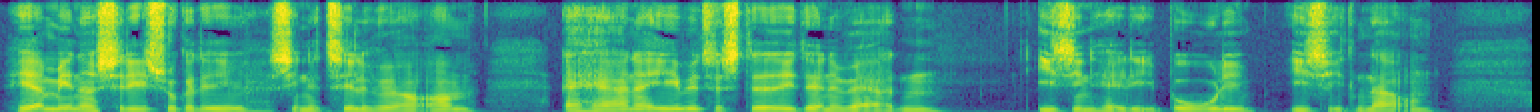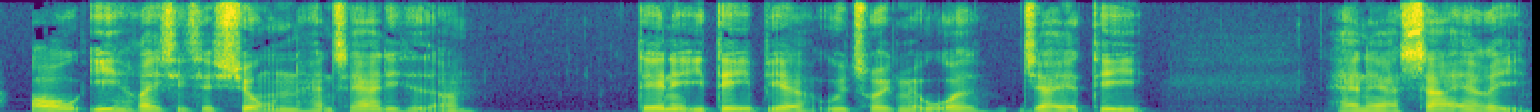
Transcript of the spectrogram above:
Her minder Shri Sukadev sine tilhører om, at Herren er evigt til stede i denne verden, i sin hellige bolig, i sit navn og i recitationen hans herligheder. Denne idé bliver udtrykt med ordet Jayati, han er sejrig,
